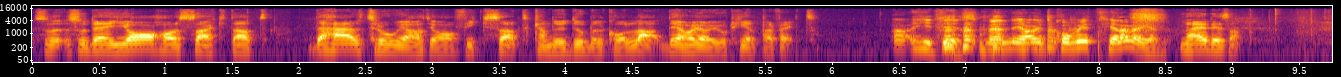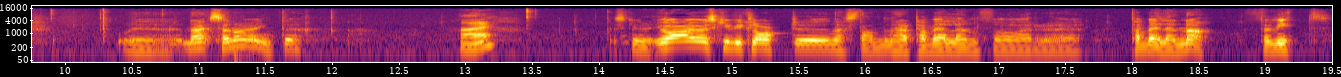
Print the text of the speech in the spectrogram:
Så, så det jag har sagt att det här tror jag att jag har fixat. Kan du dubbelkolla? Det har jag gjort helt perfekt. Ja, hittills, men jag har inte kommit hela vägen. Nej, det är sant. Eh, nej, sen har jag inte Nej. skrivit. Ja, jag har skrivit klart eh, nästan den här tabellen för eh, tabellerna. För mitt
